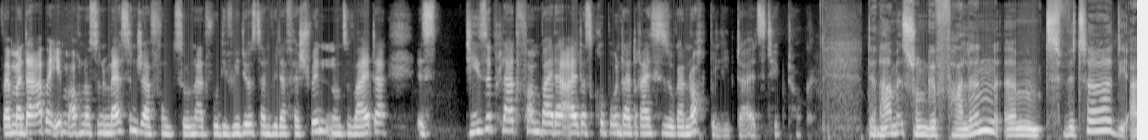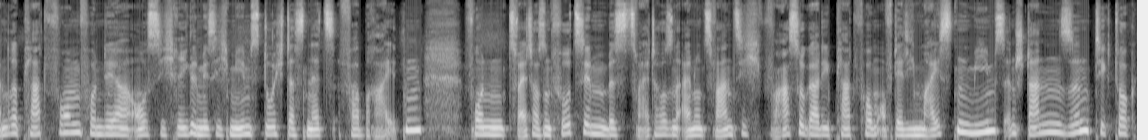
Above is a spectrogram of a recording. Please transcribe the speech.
Weil man da aber eben auch noch so eine Messenger-Funktion hat, wo die Videos dann wieder verschwinden und so weiter, ist diese Plattform bei der Altersgruppe unter 30 sogar noch beliebter als TikTok. Der Name ist schon gefallen. Ähm, Twitter, die andere Plattform, von der aus sich regelmäßig Memes durch das Netz verbreiten. Von 2014 bis 2021 war es sogar die Plattform, auf der die meisten Memes entstanden sind. TikTok,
